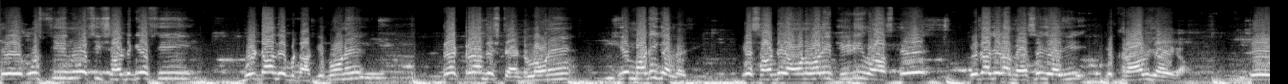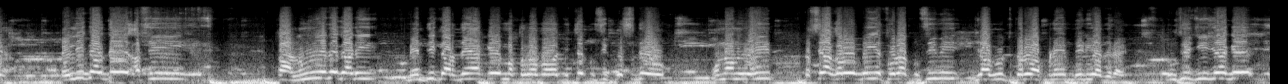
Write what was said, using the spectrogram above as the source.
ਤੇ ਉਸ ਚੀਜ਼ ਨੂੰ ਅਸੀਂ ਛੱਡ ਕੇ ਅਸੀਂ ਬੁਲਟਾਂ ਦੇ ਪਟਾਕੇ ਪਾਉਣੇ, ਟਰੈਕਟਰਾਂ ਦੇ ਸਟੈਂਡ ਲਾਉਣੇ ਇਹ ਮਾੜੀ ਗੱਲ ਹੈ ਜੀ। ਇਹ ਸਾਡੇ ਆਉਣ ਵਾਲੀ ਪੀੜ੍ਹੀ ਵਾਸਤੇ ਇਹਦਾ ਜਿਹੜਾ ਮੈਸੇਜ ਹੈ ਜੀ, ਇਹ ਖਰਾਬ ਜਾਏਗਾ। ਤੇ ਪਹਿਲੀ ਗੱਲ ਤੇ ਅਸੀਂ ਤੁਹਾਨੂੰ ਵੀ ਇਹਦੇ ਗਾੜੀ ਬੇਨਤੀ ਕਰਦੇ ਆ ਕਿ ਮਤਲਬ ਜਿੱਥੇ ਤੁਸੀਂ ਪੁੱਛਦੇ ਹੋ, ਉਹਨਾਂ ਨੂੰ ਇਹੀ ਦੱਸਿਆ ਕਰੋ ਵੀ ਇਹ ਥੋੜਾ ਤੁਸੀਂ ਵੀ ਜਾਗਰੂਕ ਕਰੋ ਆਪਣੇ ਮੀਡੀਆ ਦੇ ਰਾਹੀਂ। ਦੂਸਰੀ ਚੀਜ਼ ਹੈ ਕਿ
